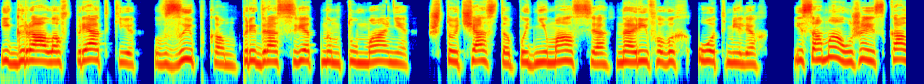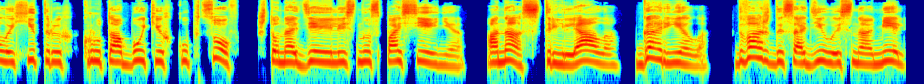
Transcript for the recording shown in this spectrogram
играла в прятки в зыбком предрассветном тумане, что часто поднимался на рифовых отмелях, и сама уже искала хитрых крутобоких купцов, что надеялись на спасение. Она стреляла, горела, дважды садилась на мель,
